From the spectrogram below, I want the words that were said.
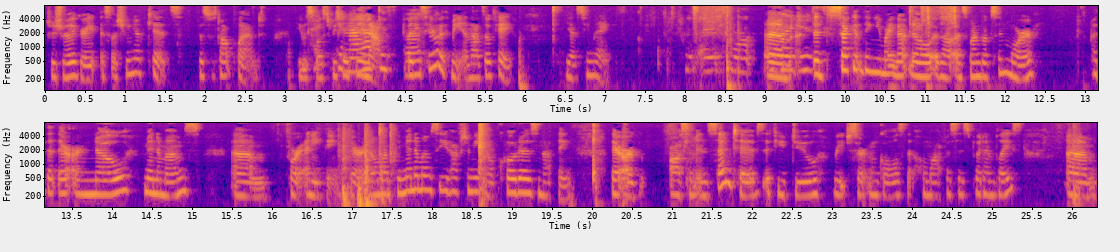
which is really great, especially when you have kids. This was not planned. He was supposed to be Can taking a nap, but he's here with me, and that's okay. Yes, you may. I just want, Um, the second thing you might not know about Usborne Books and More are that there are no minimums um, for anything. There are no monthly minimums that you have to meet, no quotas, nothing. There are awesome incentives if you do reach certain goals that home offices put in place, um,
